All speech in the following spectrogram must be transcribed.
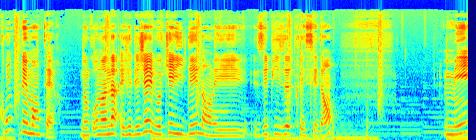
complémentaire. Donc on en a, j'ai déjà évoqué l'idée dans les épisodes précédents, mais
